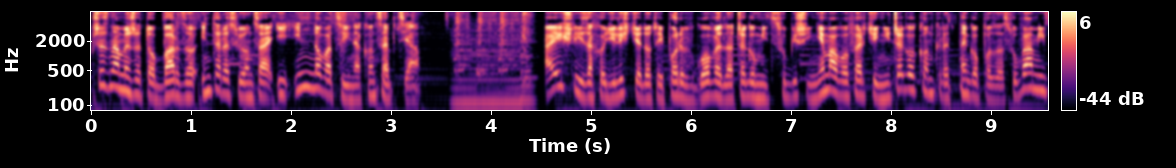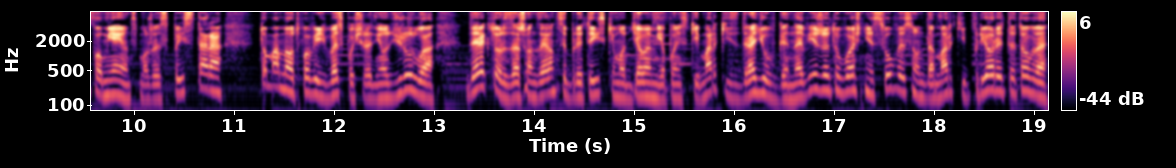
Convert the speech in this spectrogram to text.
Przyznamy, że to bardzo interesująca i innowacyjna koncepcja. A jeśli zachodziliście do tej pory w głowę, dlaczego Mitsubishi nie ma w ofercie niczego konkretnego poza suwami, pomijając może Space Stara, to mamy odpowiedź bezpośrednio od źródła. Dyrektor zarządzający brytyjskim oddziałem japońskiej marki zdradził w Genewie, że to właśnie suwy są dla marki priorytetowe.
